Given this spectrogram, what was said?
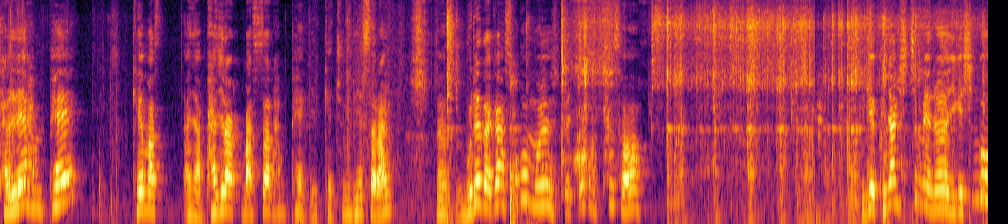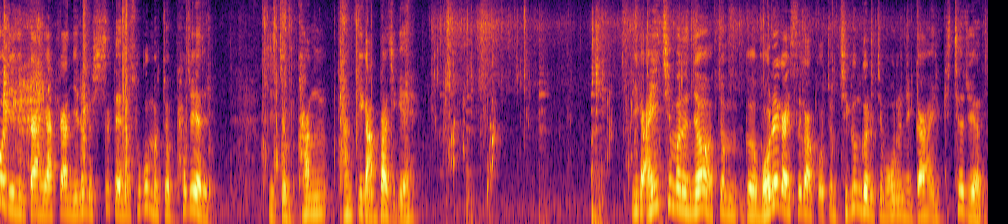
달래 한팩 게맛 아니야 바지락 맛살 한 팩 이렇게 준비했어라. 어, 물에다가 소금을 조금 타서 이게 그냥 씻으면은 이게 싱거워지니까 약간 이런 거 씻을 때는 소금을 좀 타줘야 돼. 좀 간, 간기가 안 빠지게. 이게 안 잊히면은요, 좀 그 모래가 있어갖고 좀 지근 거릴지 모르니까 이렇게 쳐줘야 돼.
